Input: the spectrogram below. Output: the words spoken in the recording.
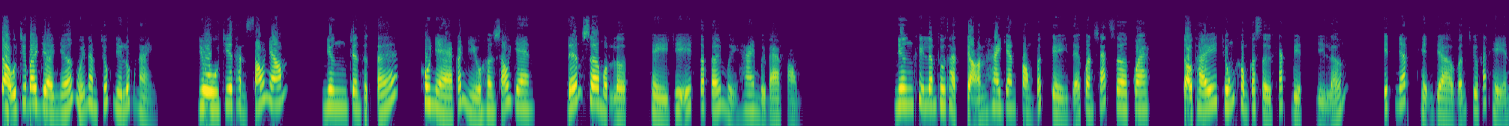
Cậu chưa bao giờ nhớ nguyễn nam trúc như lúc này. Dù chia thành sáu nhóm, nhưng trên thực tế, khu nhà có nhiều hơn sáu gian. Đếm sơ một lượt thì chỉ ít có tới mười hai, mười ba phòng nhưng khi lâm thu thạch chọn hai gian phòng bất kỳ để quan sát sơ qua, cậu thấy chúng không có sự khác biệt gì lớn. Ít nhất hiện giờ vẫn chưa phát hiện.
